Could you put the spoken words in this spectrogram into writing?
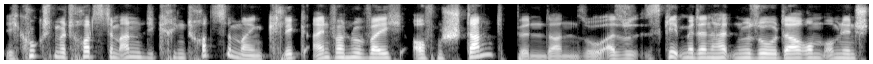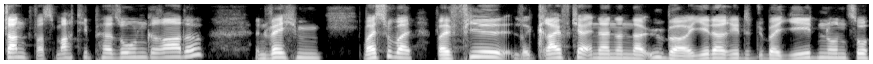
ich gucke es mir trotzdem an und die kriegen trotzdem meinen Klick, einfach nur, weil ich aufm Stand bin dann so. Also, es geht mir dann halt nur so darum um den Stand. Was macht die Person grade? In welchem weißt du, weil weil viel greift ja ineinander über. Jeder redet über jeden und so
